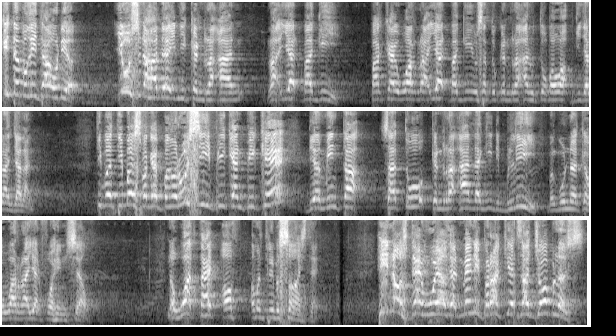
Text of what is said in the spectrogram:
Kita beritahu dia, you sudah ada ini kenderaan, rakyat bagi. Pakai wang rakyat bagi you satu kenderaan untuk bawa pergi jalan-jalan. Tiba-tiba sebagai pengerusi PKNPK, dia minta satu kenderaan lagi dibeli menggunakan wang rakyat for himself. Now what type of a menteri besar is that? He knows damn well that many perakyat are jobless.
